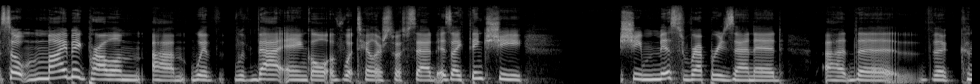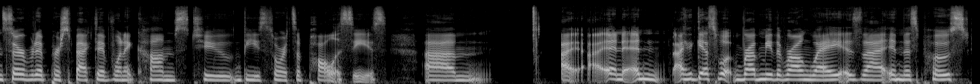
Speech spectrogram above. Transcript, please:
So my big problem um, with with that angle of what Taylor Swift said is I think she she misrepresented uh, the the conservative perspective when it comes to these sorts of policies. Um, I, and and I guess what rubbed me the wrong way is that in this post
